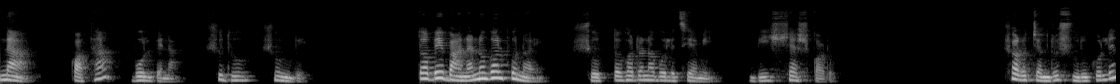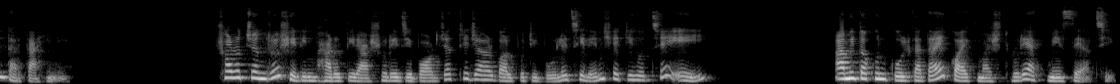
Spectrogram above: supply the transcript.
না, কথা বলবে না। শুধু শুনবে। তবে বানানো গল্প নয়, সত্য ঘটনা বলেছি আমি, বিশ্বাস করো। শরৎচন্দ্র শুরু করলেন তার কাহিনী। শরৎচন্দ্র সেদিন ভারতীর আসরে যে বরযাত্রী যাওয়ার গল্পটি বলেছিলেন, সেটি হচ্ছে এই। আমি তখন কলকাতায় কয়েক মাস ধরে এক মেসে আছি।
